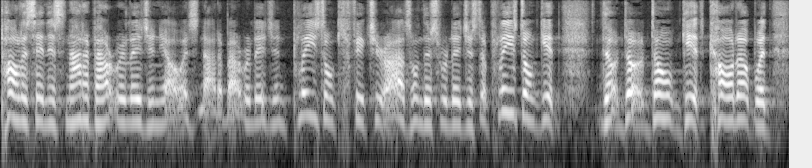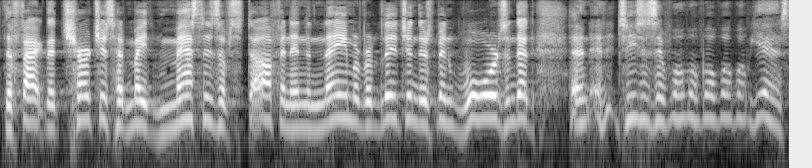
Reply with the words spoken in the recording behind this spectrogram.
Paul is saying it's not about religion, yo. It's not about religion. Please don't fix your eyes on this religious stuff. Please don't get, don't, don't, don't get caught up with the fact that churches have made messes of stuff, and in the name of religion, there's been wars and that. And, and Jesus said, whoa, whoa, whoa, whoa, whoa, yes.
